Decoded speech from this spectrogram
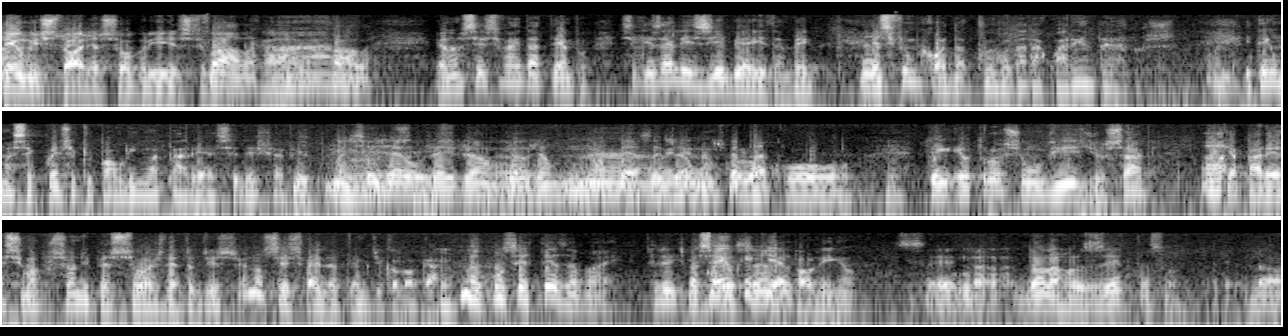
Tem uma história sobre isso. meu Fala, fala, fala. Eu não sei se vai dar tempo. Se quiser, ele exibe aí também. É. Esse filme roda- foi rodado há 40 anos. E tem uma sequência que o Paulinho aparece, deixa eu ver. Mas você já, é já, é- já, é um- já, é um- uma Não, peça, já é um colocou. Tem- eu trouxe um vídeo, sabe? Ah. Que aparece uma porção de pessoas dentro disso. Eu não sei se vai dar tempo de colocar. Não, com certeza vai. A gente vai Isso aí o que, que é, Paulinho? Sei, não. Dona Rosita? Sou... Não,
